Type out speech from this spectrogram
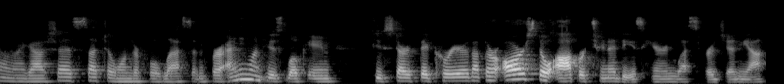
Oh my gosh, that's such a wonderful lesson for anyone who's looking to start their career that there are still opportunities here in West Virginia.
